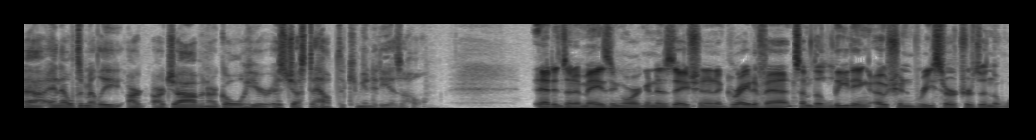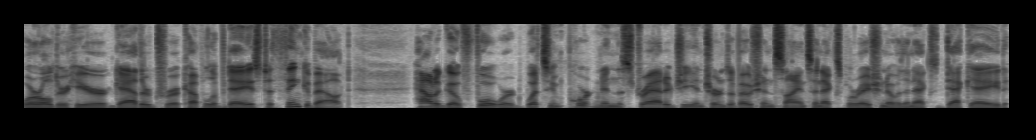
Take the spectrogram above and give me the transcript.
Uh, and ultimately, our, our job and our goal here is just to help the community as a whole. That is an amazing organization and a great event. Some of the leading ocean researchers in the world are here, gathered for a couple of days to think about how to go forward, what's important in the strategy in terms of ocean science and exploration over the next decade.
